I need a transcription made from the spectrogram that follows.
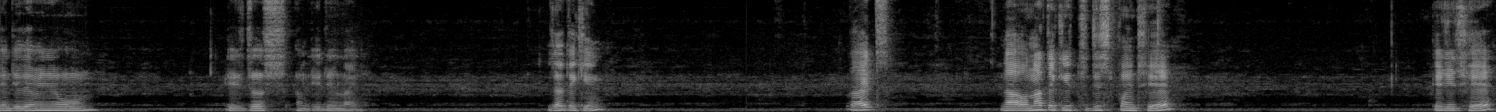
then the remaining one is just an hidden line. Is that taking? Right? Now I'll now take it to this point here. Get it here.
